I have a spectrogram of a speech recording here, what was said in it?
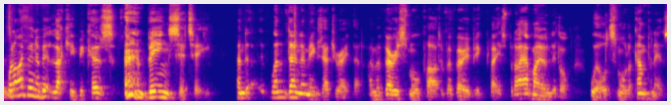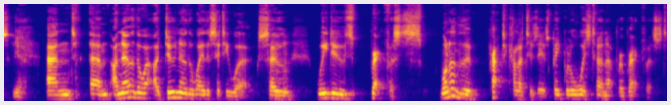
as a, well, I've been a bit lucky because being city, and well, don't let me exaggerate that, I'm a very small part of a very big place, but I have my own little world, smaller companies. yeah. And um, I know the way, I do know the way the city works. So Mhm. we do breakfasts. One of the practicalities is people always turn up for a breakfast.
